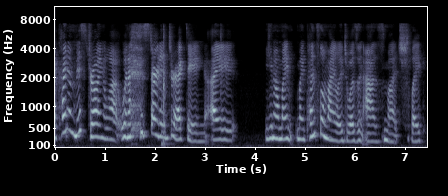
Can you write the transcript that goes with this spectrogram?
I kind of missed drawing a lot when I started directing. I, you know, my my pencil mileage wasn't as much. Like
